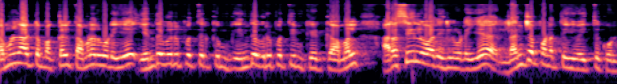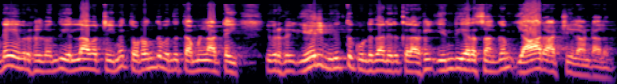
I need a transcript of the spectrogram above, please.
தமிழ்நாட்டு மக்கள் தமிழர்களுடைய எந்த விருப்பத்திற்கும் எந்த விருப்பத்தையும் கேட்காமல் அரசியல்வாதிகளுடைய லஞ்ச பணத்தை வைத்துக்கொண்டே இவர்கள் வந்து எல்லாவற்றையுமே தொடர்ந்து வந்து தமிழ்நாட்டை இவர்கள் ஏறி மிதித்து கொண்டு தான் இருக்கிறார்கள். இந்திய அரசாங்கம் யார் ஆட்சியில் ஆண்டாலும்.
